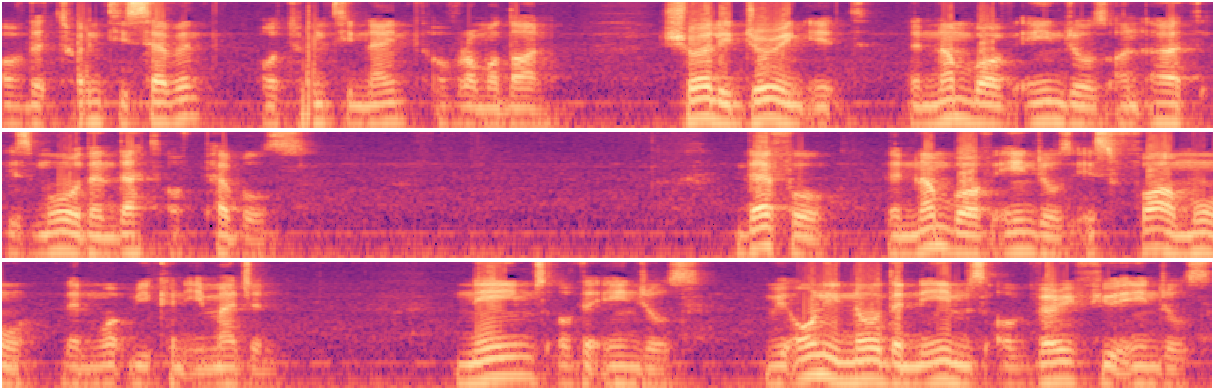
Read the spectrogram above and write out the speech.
of the 27th or 29th of Ramadan. Surely during it, the number of angels on earth is more than that of pebbles. Therefore, the number of angels is far more than what we can imagine. Names of the angels. We only know the names of very few angels.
